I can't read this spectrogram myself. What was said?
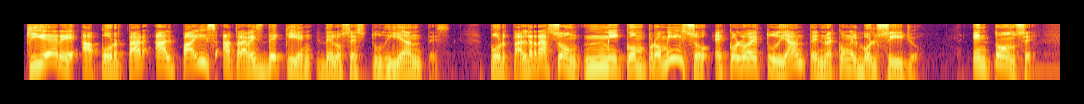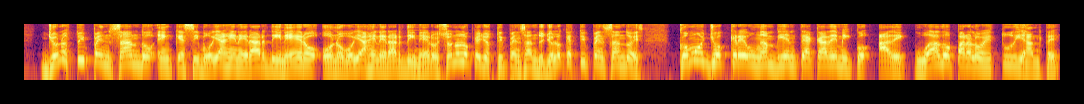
quiere aportar al país a través de quién? De los estudiantes. Por tal razón, mi compromiso es con los estudiantes, no es con el bolsillo. Entonces, yo no estoy pensando en que si voy a generar dinero o no voy a generar dinero. Eso no es lo que yo estoy pensando. Yo lo que estoy pensando es cómo yo creo un ambiente académico adecuado para los estudiantes,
